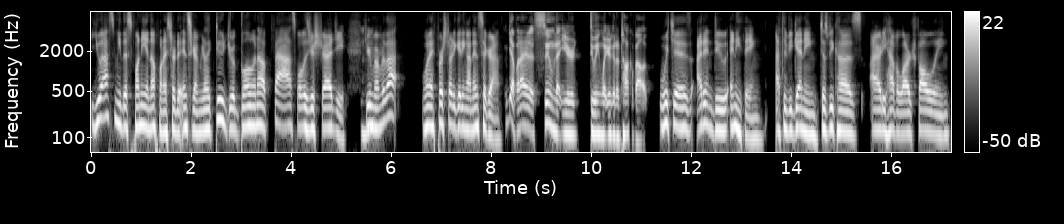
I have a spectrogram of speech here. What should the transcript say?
You asked me this funny enough when I started Instagram. You're like, dude, you're blowing up fast. What was your strategy? Mm-hmm. Do you mm-hmm. remember that? When I first started getting on Instagram. Yeah, but I assume that you're doing what you're going to talk about. Which is, I didn't do anything at the beginning just because I already have a large following.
